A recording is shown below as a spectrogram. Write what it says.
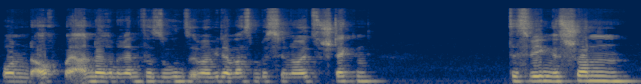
Und auch bei anderen Rennen versuchen sie immer wieder was ein bisschen neu zu stecken. Deswegen ist schon,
